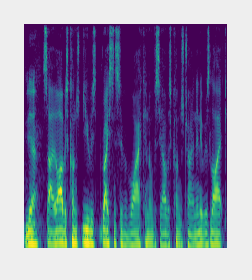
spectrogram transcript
Yeah. So I was con- you was racing superbike, and obviously I was concentrating, and it was like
